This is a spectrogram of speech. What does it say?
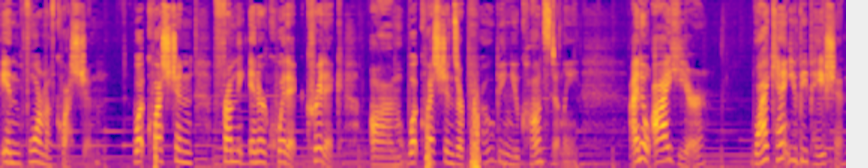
in form of question. What question from the inner critic, critic um, what questions are probing you constantly? I know I hear, why can't you be patient?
